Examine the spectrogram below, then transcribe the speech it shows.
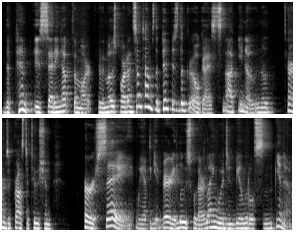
The pimp is setting up the mark for the most part, and sometimes the pimp is the girl, guys. It's not, you know, in the terms of prostitution per se. We have to get very loose with our language and be a little, you know,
